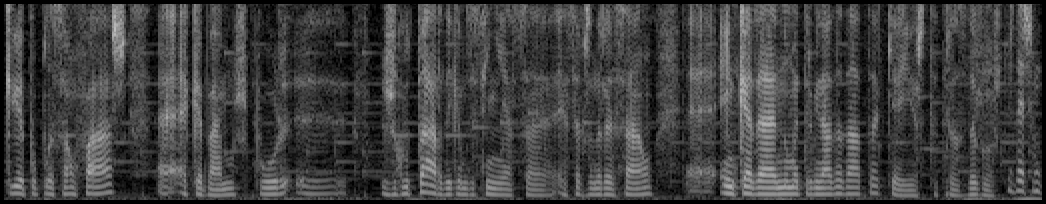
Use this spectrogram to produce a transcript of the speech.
que a população faz, uh, acabamos por uh, esgotar, digamos assim, essa, essa regeneração uh, em cada ano, numa determinada data, que é este 13 de agosto. Mas deixa-me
